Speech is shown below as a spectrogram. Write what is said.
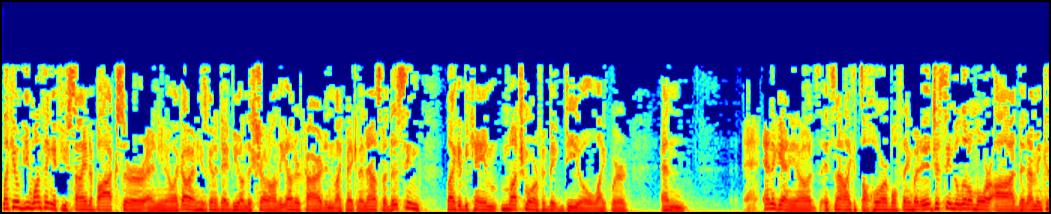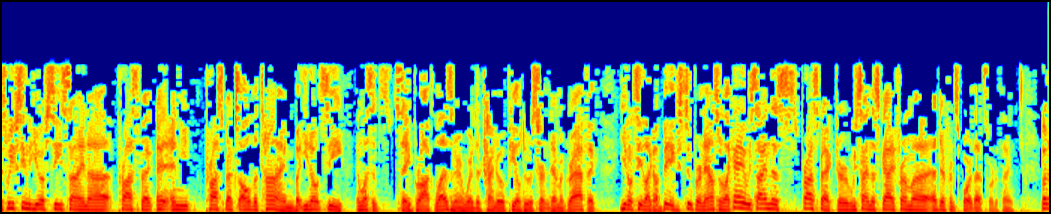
like it would be one thing if you signed a boxer and you know like oh and he's going to debut on this show on the undercard and like make an announcement. This seemed like it became much more of a big deal, like where and and again, you know, it's it's not like it's a horrible thing, but it just seemed a little more odd than I mean, because we've seen the UFC sign uh, prospect and, and prospects all the time, but you don't see unless it's say Brock Lesnar where they're trying to appeal to a certain demographic. You don't see like a big super announcement like, hey, we signed this prospect or we signed this guy from a, a different sport, that sort of thing. But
